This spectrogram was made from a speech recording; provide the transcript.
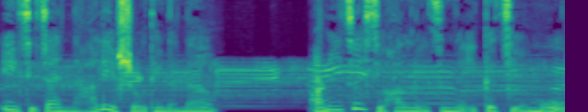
一起在哪里收听的呢？而你最喜欢李子哪一个节目？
